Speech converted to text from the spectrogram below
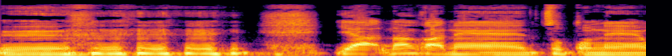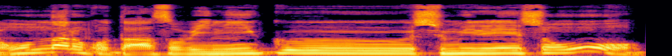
う いや、なんかね、ちょっとね、女の子と遊びに行くシミュレーションを、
